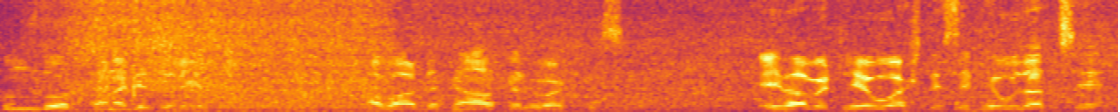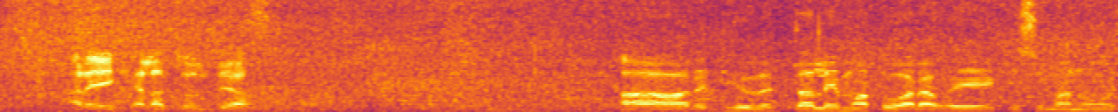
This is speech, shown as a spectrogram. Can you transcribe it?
সুন্দর ফেনা চলে গেছে। আবার দেখেন আরেকটা ঢেউ আসতেছে। এইভাবে ঢেউ আসতেছে, ঢেউ যাচ্ছে, আর এই খেলা চলতে আছে। আর ঢেউয়ের তালে মাতোয়ারা হয়ে কিছু মানুষ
